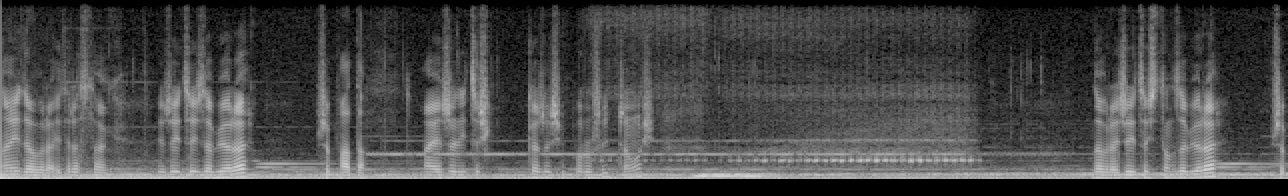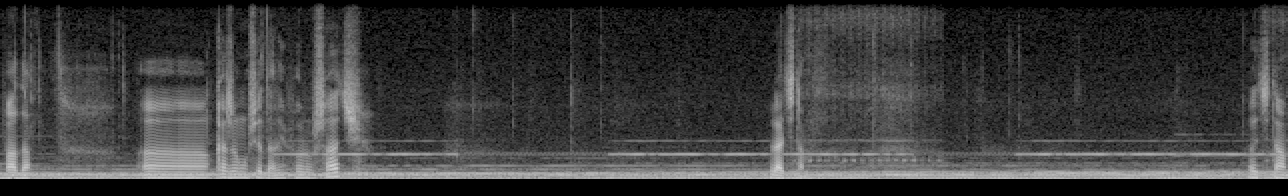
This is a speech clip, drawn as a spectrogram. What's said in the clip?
No i dobra, i teraz tak. Jeżeli coś zabiorę, przepada. A jeżeli coś każe się poruszyć czemuś? Dobra, jeżeli coś stąd zabiorę, przepada. Eee, każe mu się dalej poruszać. Leć tam. Leć tam.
